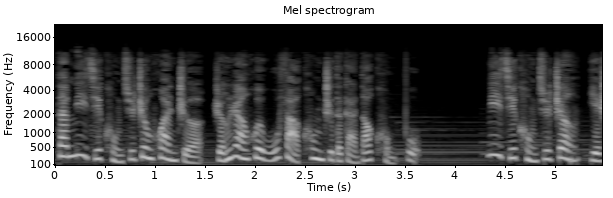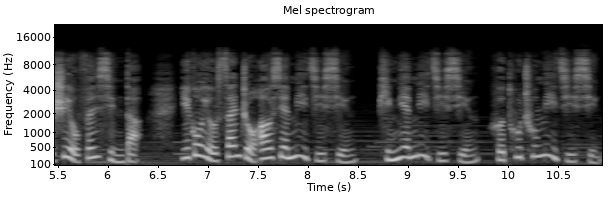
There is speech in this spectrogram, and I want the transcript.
但密集恐惧症患者仍然会无法控制的感到恐怖。密集恐惧症也是有分型的，一共有三种：凹陷密集型、平面密集型和突出密集型。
